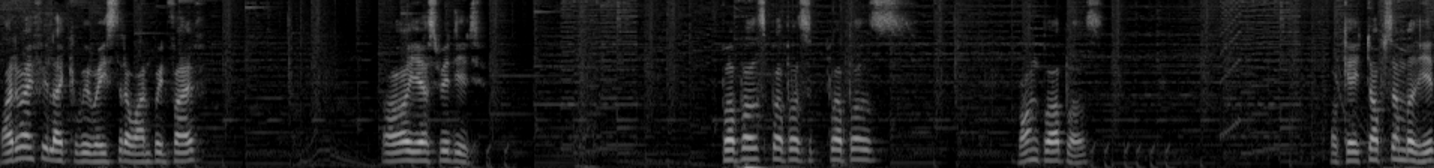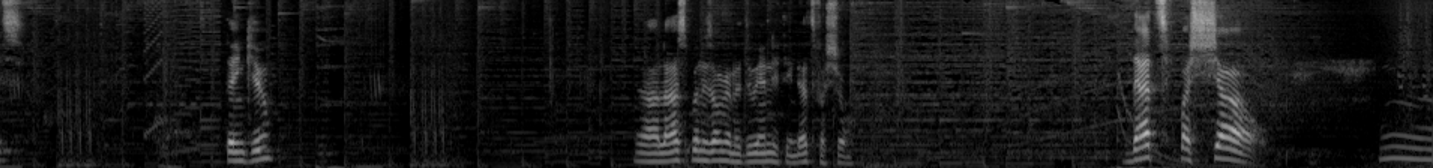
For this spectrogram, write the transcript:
Why do I feel like we wasted a 1.5 oh yes we did. Purples purples purples. Wrong purples. Okay, top symbol hits. Thank you. Uh, last one is not gonna do anything, that's for sure. That's for sure. Mm -hmm.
